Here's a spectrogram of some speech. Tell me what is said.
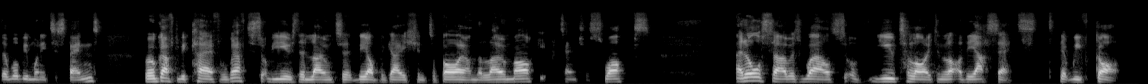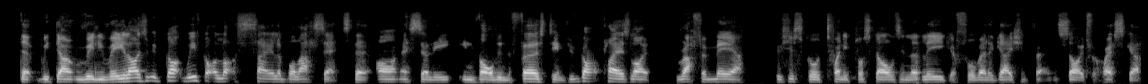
there will be money to spend, we're going to have to be careful. We're going to have to sort of use the loan to the obligation to buy on the loan market, potential swaps. And also, as well, sort of utilizing a lot of the assets that we've got that we don't really realise that we've got. We've got a lot of saleable assets that aren't necessarily involved in the first teams. We've got players like Rafa Mir, who's just scored 20 plus goals in La Liga for relegation threatened side for Huesca,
